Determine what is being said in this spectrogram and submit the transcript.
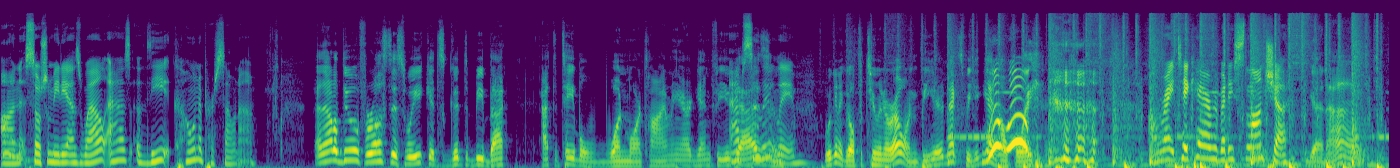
on social media as well as the Kona persona. And that'll do it for us this week. It's good to be back at the table one more time here again for you guys. and Absolutely. We're going to go for two in a row and be here next week again, Woo-woo! hopefully. All right, take care, everybody. Sláinte. Good night.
